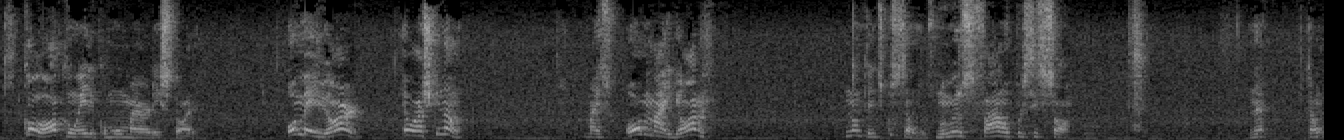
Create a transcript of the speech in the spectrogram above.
que colocam ele como o maior da história. O melhor, eu acho que não. Mas o maior, não tem discussão. Os números falam por si só. Né? Então,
